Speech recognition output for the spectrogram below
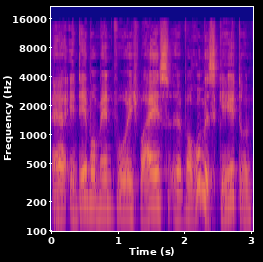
Äh, in dem Moment, wo ich weiß, äh, warum es geht und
